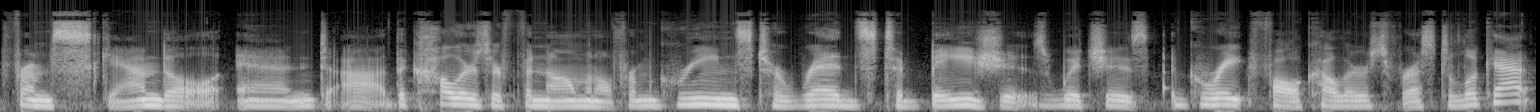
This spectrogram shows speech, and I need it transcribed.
from Scandal. And uh, the colors are phenomenal from greens to reds to beiges, which is great fall colors for us to look at.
